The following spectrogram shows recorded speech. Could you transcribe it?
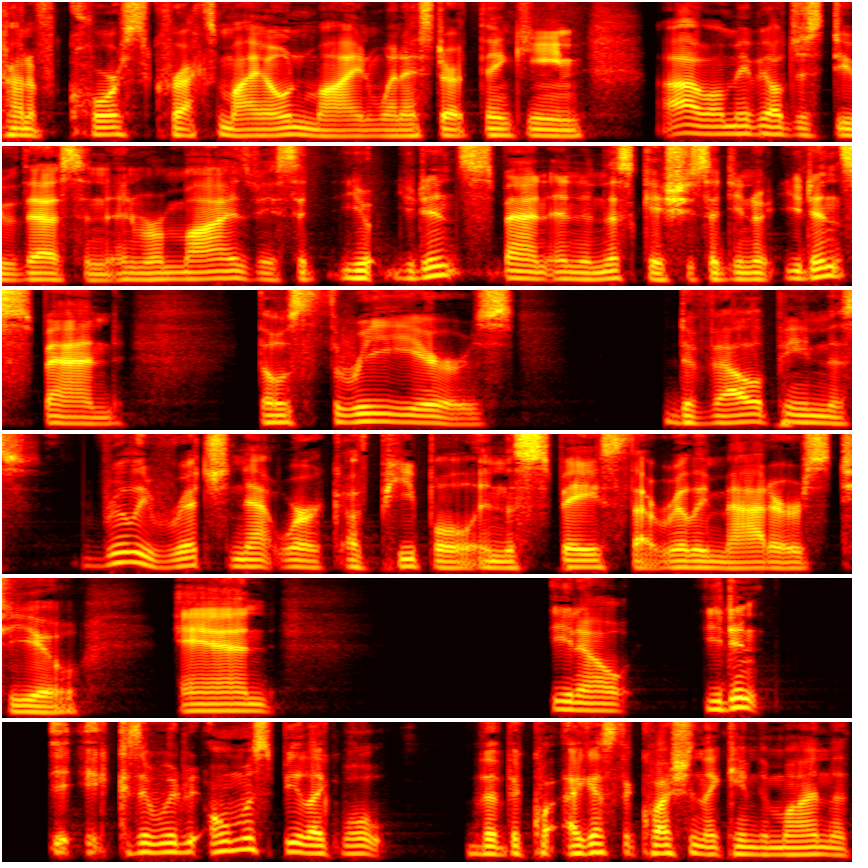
kind of course corrects my own mind when I start thinking, oh, well, maybe I'll just do this. And, and reminds me, I said, you, you didn't spend, and in this case, she said, you know, you didn't spend those three years developing this really rich network of people in the space that really matters to you. And, you know, you didn't, because it, it, it would almost be like, well, the, the I guess the question that came to mind that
